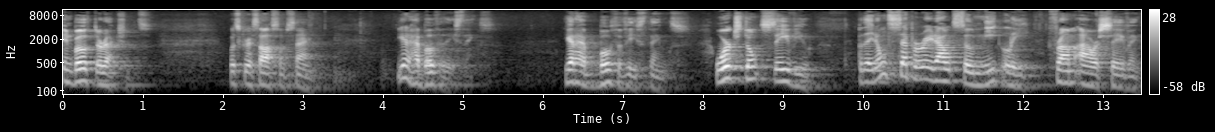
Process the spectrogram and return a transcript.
in both directions. What's Chrysostom saying? You got to have both of these things. You got to have both of these things. Works don't save you, but they don't separate out so neatly from our saving.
